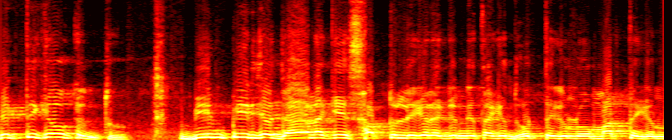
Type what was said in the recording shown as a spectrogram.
ব্যক্তিকেও কিন্তু বিএনপির যে যায় নাকি ছাত্রলীগের একজন নেতাকে ধরতে গেল, মারতে গেল,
